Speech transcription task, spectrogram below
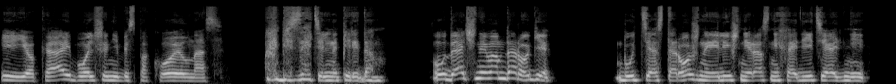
и Йокай больше не беспокоил нас. Обязательно передам. Удачной вам дороги. Будьте осторожны и лишний раз не ходите одни.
